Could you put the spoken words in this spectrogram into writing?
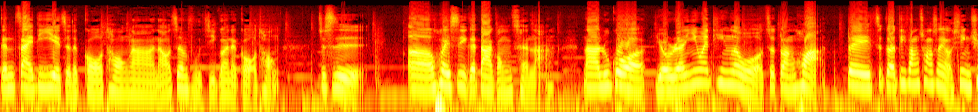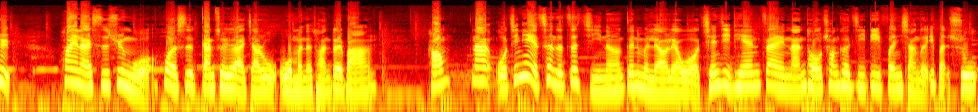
跟在地业者的沟通啊，然后政府机关的沟通，就是呃会是一个大工程啦。那如果有人因为听了我这段话，对这个地方创生有兴趣，欢迎来私讯我，或者是干脆就来加入我们的团队吧。好，那我今天也趁着这集呢，跟你们聊聊我前几天在南投创客基地分享的一本书，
